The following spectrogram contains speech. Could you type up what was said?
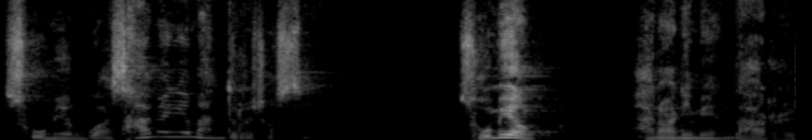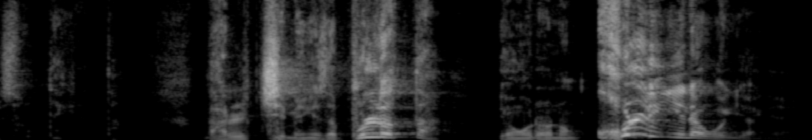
소명과 사명이 만들어졌어요 소명 하나님이 나를 선택했다 나를 지명해서 불렀다 영어로는 콜링이라고 이야기해요.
